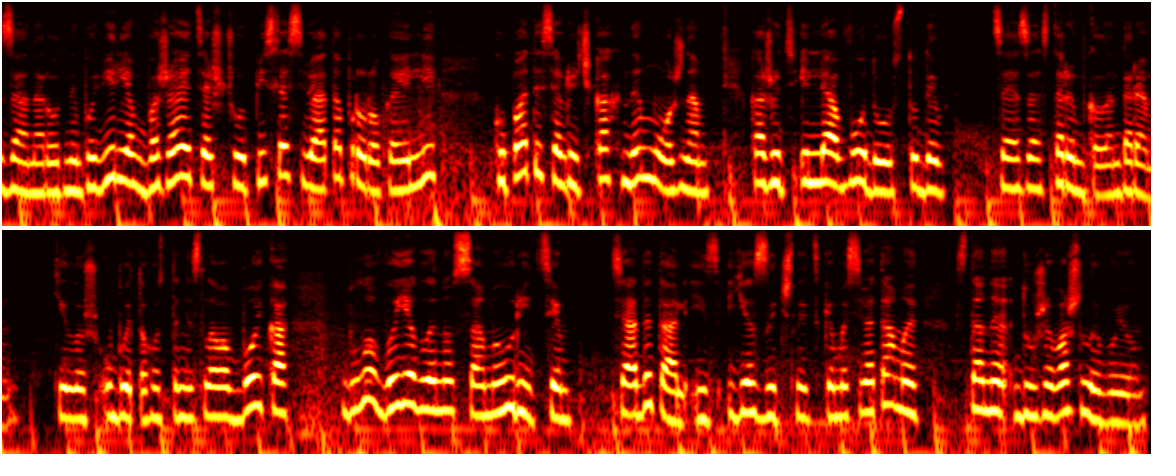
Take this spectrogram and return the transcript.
За народним повір'ям вважається, що після свята пророка Іллі купатися в річках не можна. кажуть, Ілля воду устудив. Це за старим календарем. Тіло ж убитого Станіслава Бойка було виявлено саме у річці. Ця деталь із язичницькими святами стане дуже важливою.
